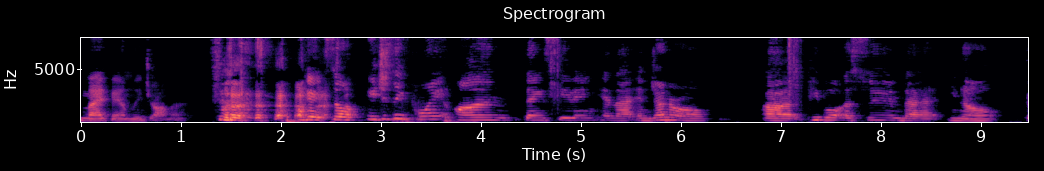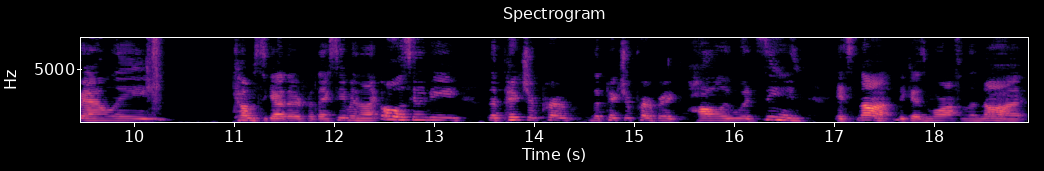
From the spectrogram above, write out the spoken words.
my family drama. okay, so interesting point on Thanksgiving and that in general, uh, people assume that, you know, family comes together for Thanksgiving they're like, oh, it's gonna be the picture per the picture perfect Hollywood scene. It's not because more often than not,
